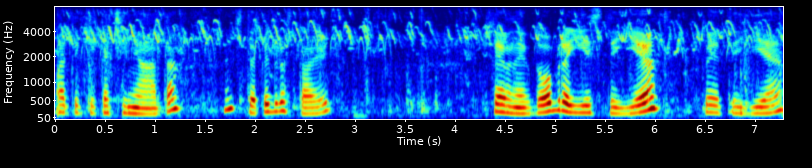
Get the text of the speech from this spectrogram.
Ось такі каченята. Бачите, підростають. Все в них добре, їсти є, пити є.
